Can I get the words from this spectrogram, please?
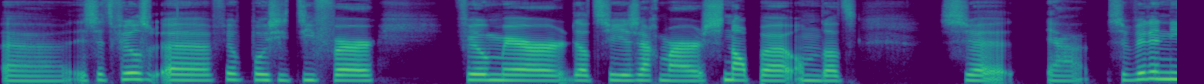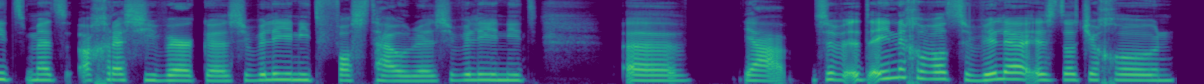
uh, is het veel, veel positiever. Veel meer dat ze je zeg maar snappen, omdat ze ja, ze willen niet met agressie werken. Ze willen je niet vasthouden. Ze willen je niet. Uh, ja, ze, het enige wat ze willen is dat je gewoon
